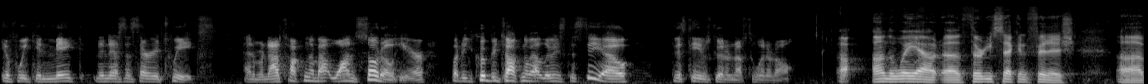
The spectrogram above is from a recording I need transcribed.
if we can make the necessary tweaks, and we're not talking about Juan Soto here, but you could be talking about Luis Castillo. This team's good enough to win it all. Uh, on the way out, uh, 30 second finish. Uh,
